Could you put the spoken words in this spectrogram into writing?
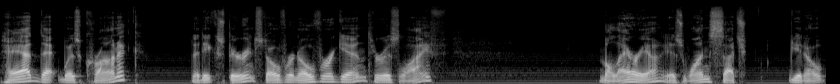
had that was chronic, that he experienced over and over again through his life. Malaria is one such, you know,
